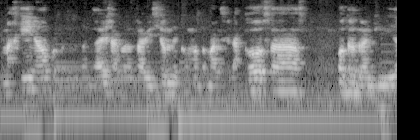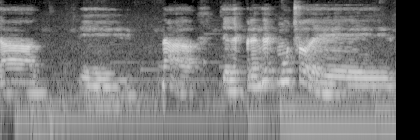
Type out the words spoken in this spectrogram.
imagino, a ella con otra visión de cómo tomarse las cosas, otra tranquilidad, eh, nada, te desprendes mucho de,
